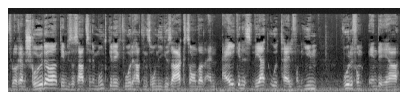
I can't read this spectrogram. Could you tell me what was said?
Florian Schröder, dem dieser Satz in den Mund gelegt wurde, hat ihn so nie gesagt, sondern ein eigenes Werturteil von ihm wurde vom NDR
